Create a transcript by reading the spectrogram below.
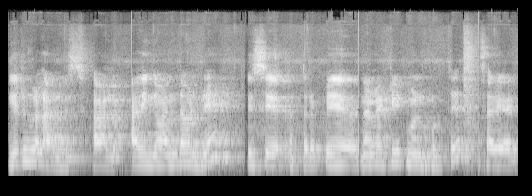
இருகலாக இருந்துச்சு. கால். அது இங்கே வந்த உடனே திருப்பி நல்ல ட்ரீட்மெண்ட் கொடுத்து சரியாயிடுச்சு.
